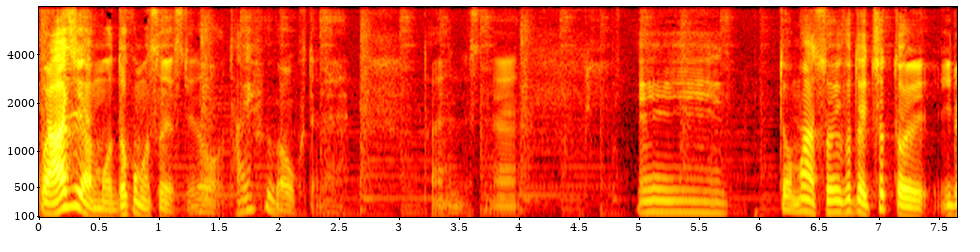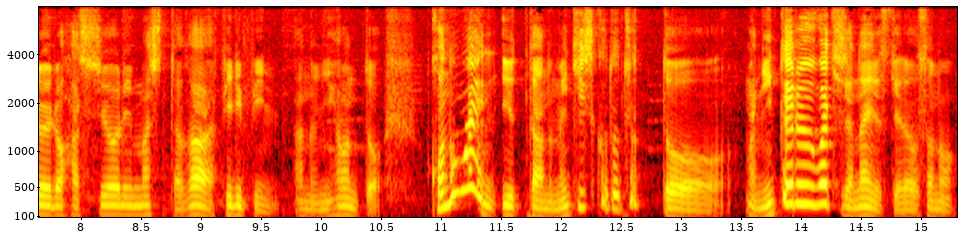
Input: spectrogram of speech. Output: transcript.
これアジアもどこもそうですけど台風が多くてね大変ですね。えーっとまあそういうことでちょっといろいろ端折りましたがフィリピンあの日本とこの前言ったあのメキシコとちょっと、まあ、似てるわけじゃないですけどその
